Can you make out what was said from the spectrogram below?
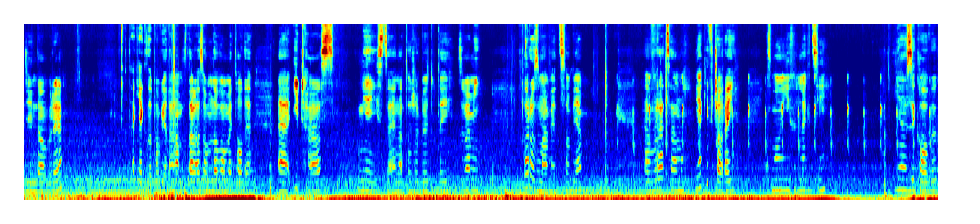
dzień dobry. Tak jak zapowiadałam, znalazłam nową metodę e, i czas, miejsce na to, żeby tutaj z Wami porozmawiać sobie. Wracam, jak i wczoraj, z moich lekcji językowych.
